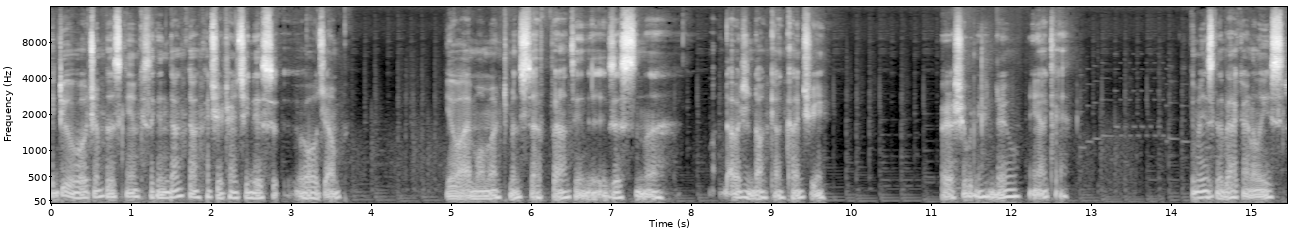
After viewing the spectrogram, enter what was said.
I do a roll jump in this game because I can dunk dunk country turns into this roll jump. Yo, I have momentum and stuff, but I don't think it exists in the original Donkey Kong Country. Or sure what you can do. Yeah, okay. Me this in the background at least.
